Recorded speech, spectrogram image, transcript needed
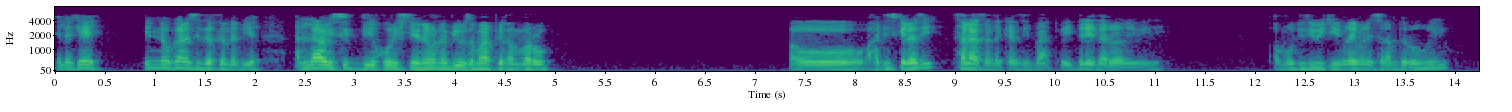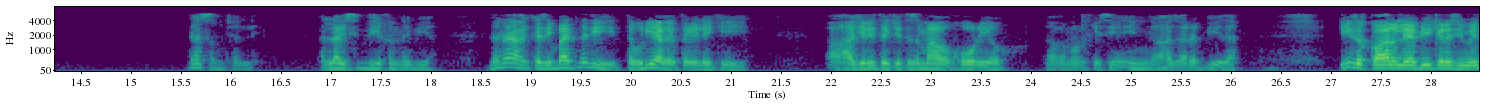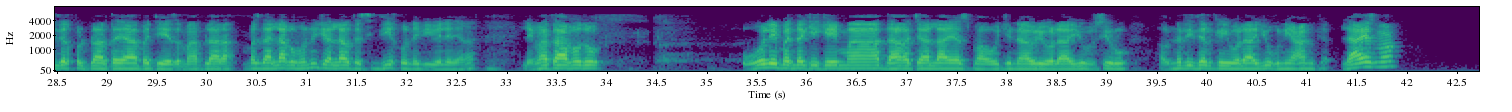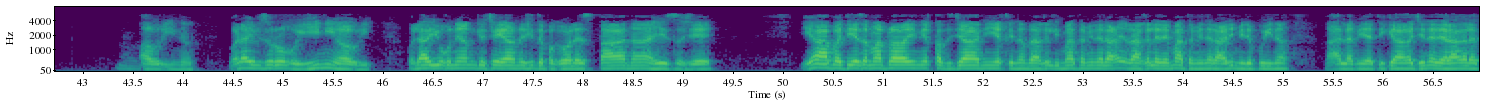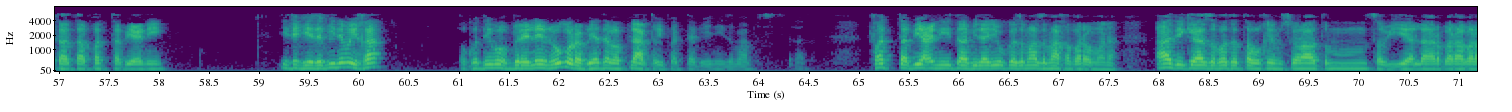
الکه انه کان صدق نبی الله وی صدیق رښتینو نبی او زما پیغمبرو او حدیث کې راځي ثلاثه د کذبات وی درې دروغ وی دي او مودودی وی چې ابراهيم عليه السلام دروغ ویلي دا سم چل دی الله صدیق النبی نه نه هغه کذبات نه دي توري هغه ته ویل کېږي هاجری ته چې ته زما او خور یو هغه نور قصې ان هذا ربي ده اذ قال لابي کله چې ویل د خپل پلار ته یا بته زما پلار بس د الله په منو چې الله ته صدیق او نبی ویل دی لما تعبدو ولې بندګي کې ما دا چا لا يسمع او جناوري ولا يبصر او نه لیدل کوي ولا يغني عنك لا يسمع اورینه ولا يبصر او يني اوري ولا يغني عنك شيئا نشي د پکولستانه هیڅ شي یا ابتي زما پلار اني قد جاني یقینا راغلی ماته من العلم راغلی ماته من العلم د پوینه معلم یاتی کا چې نه راغله تا ته پت تبعنی دې ته بیا د بینه وای ښا او کو دې وخت برلې نو ګور بیا د پلار ته پت تبعنی زما پس فتبعنی تابعداري وکړه زما زما خبره ومنه ادي کې زبد توقیم صراط سوی لار برابر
